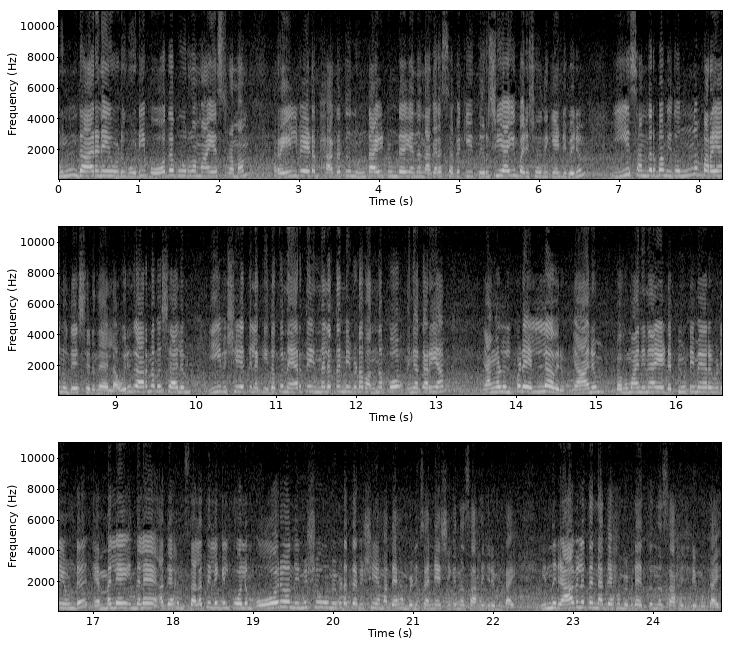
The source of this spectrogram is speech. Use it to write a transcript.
മുൻധാരണയോടുകൂടി ബോധപൂർവമായ ശ്രമം റെയിൽവേയുടെ ഭാഗത്തു നിന്നുണ്ടായിട്ടുണ്ട് എന്ന് നഗരസഭയ്ക്ക് തീർച്ചയായും പരിശോധിക്കേണ്ടി വരും. ഈ സന്ദർഭം ഇതൊന്നും പറയാൻ ഉദ്ദേശിച്ചിരുന്നതല്ല. ഒരു കാരണവശാലും ഈ വിഷയത്തിലൊക്കെ ഇതൊക്കെ നേരത്തെ ഇന്നലെ തന്നെ ഇവിടെ വന്നപ്പോൾ നിങ്ങൾക്കറിയാം ഞങ്ങൾ ഉൾപ്പെടെ എല്ലാവരും ഞാനും ബഹുമാന്യനായ ഡെപ്യൂട്ടി മേയർ ഇവിടെയുണ്ട്. എം എൽ എ ഇന്നലെ അദ്ദേഹം സ്ഥലത്തില്ലെങ്കിൽ പോലും ഓരോ നിമിഷവും ഇവിടുത്തെ വിഷയം അദ്ദേഹം വിളിച്ചന്വേഷിക്കുന്ന സാഹചര്യമുണ്ടായി. ഇന്ന് രാവിലെ തന്നെ അദ്ദേഹം ഇവിടെ എത്തുന്ന സാഹചര്യമുണ്ടായി.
